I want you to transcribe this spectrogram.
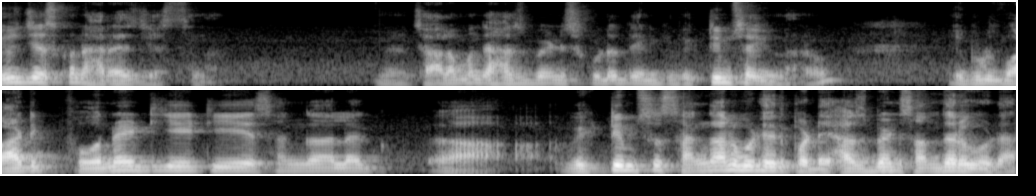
యూజ్ చేసుకొని హరాజ్ చేస్తున్నారు. చాలామంది హస్బెండ్స్ కూడా దీనికి విక్టిమ్స్ అయి ఉన్నారు. ఇప్పుడు వాటికి ఫోర్ నైంటీ ఎయిట్ ఏ సంఘాల విక్టిమ్స్ సంఘాలు కూడా ఏర్పడ్డాయి. హస్బెండ్స్ అందరూ కూడా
